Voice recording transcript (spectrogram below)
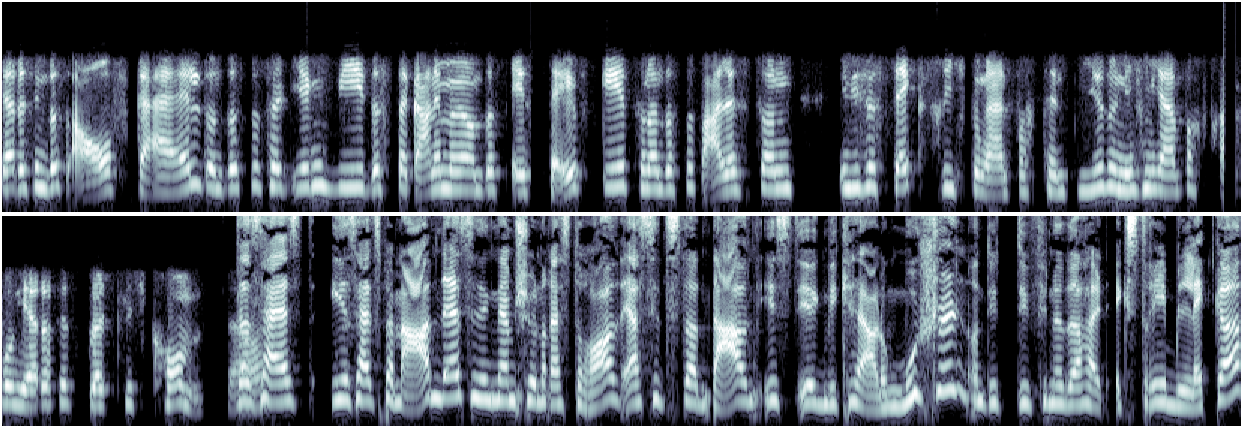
ja, dass ihm das aufgeilt und dass das halt irgendwie, dass da gar nicht mehr um das Essen selbst geht, sondern dass das alles schon in diese Sexrichtung einfach tendiert und ich mich einfach frage, woher das jetzt plötzlich kommt. Ja. Das heißt, ihr seid beim Abendessen in irgendeinem schönen Restaurant und er sitzt dann da und isst irgendwie, keine Ahnung, Muscheln und die, die findet er halt extrem lecker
